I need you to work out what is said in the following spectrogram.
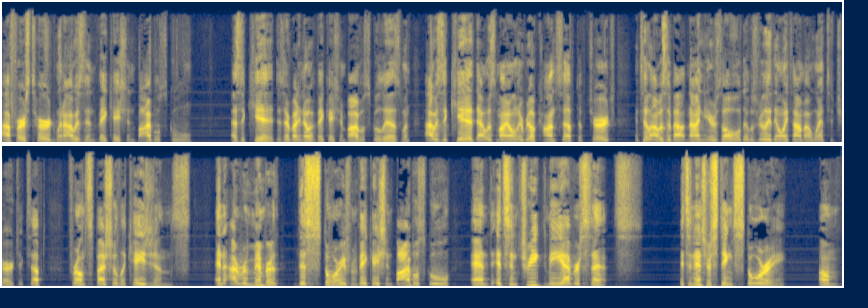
I first heard when I was in vacation Bible school as a kid. Does everybody know what vacation Bible school is? When I was a kid, that was my only real concept of church until I was about nine years old. It was really the only time I went to church, except for on special occasions. And I remember this story from vacation Bible school, and it's intrigued me ever since. It's an interesting story. Um,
